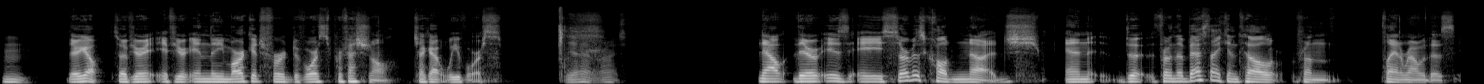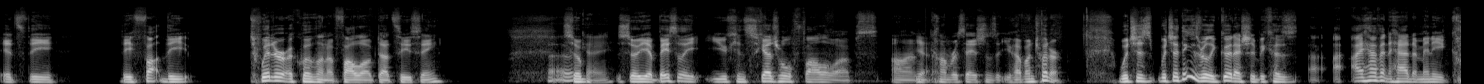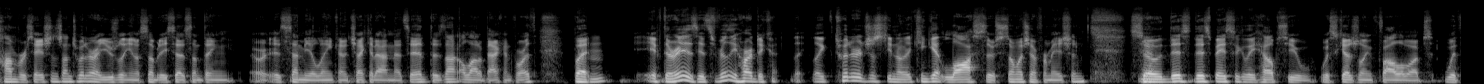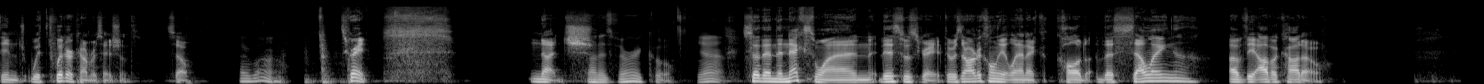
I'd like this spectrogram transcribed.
Hmm. there you go. So if you're if you're in the market for divorce professional, check out WeVorce. Yeah, right. Now there is a service called Nudge, and the from the best I can tell from playing around with this, it's the the fo- the Twitter equivalent of followup.cc. Oh, So- okay. So yeah, basically you can schedule follow-ups on Yeah. conversations that you have on Twitter, which is which I think is really good actually because I, I haven't had many conversations on Twitter. I usually you know somebody says something or is send me a link and I check it out and that's it. There's not a lot of back and forth, but Mhm. if there is, it's really hard to like, like Twitter. Just you know it can get lost. There's so much information. So this this basically helps you with scheduling follow-ups within with Twitter conversations. So Oh wow, it's great. Nudge. that is very cool. Yeah. So then the next one, this was great. There was an article in the Atlantic called "The Selling of the Avocado."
